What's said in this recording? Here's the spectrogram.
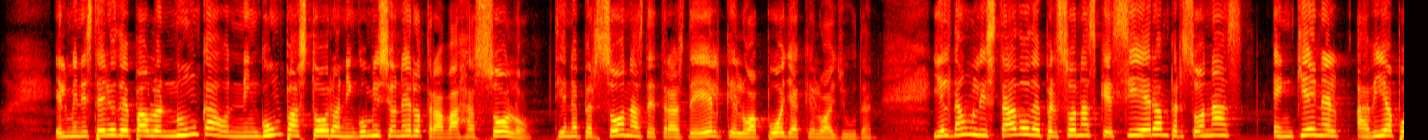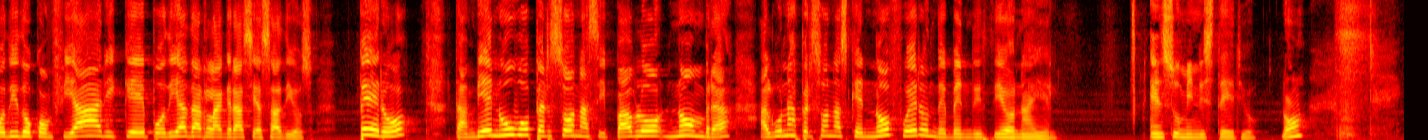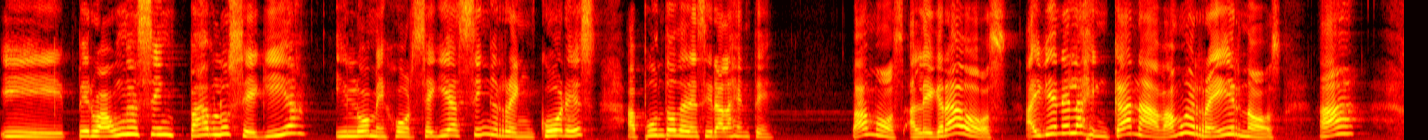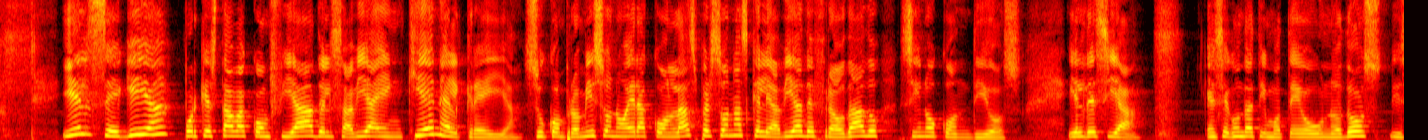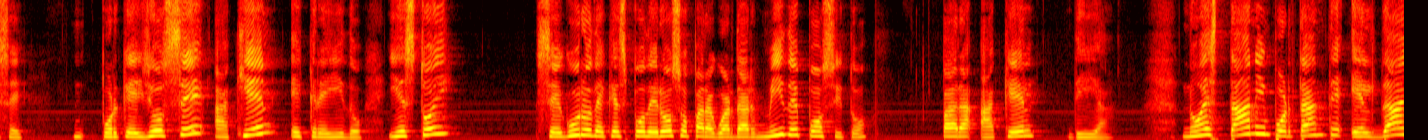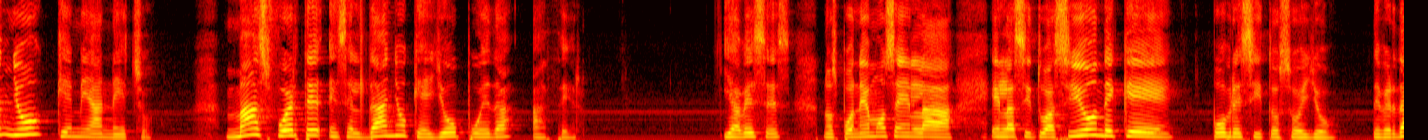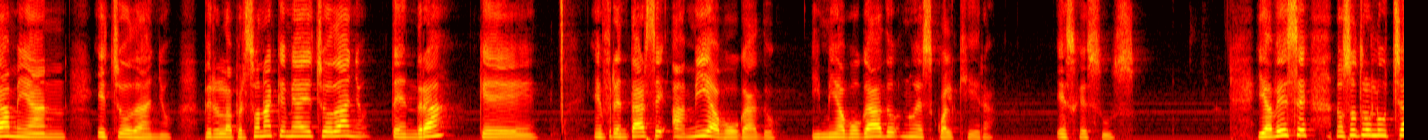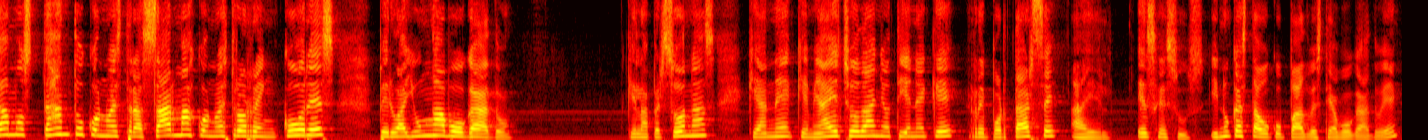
El ministerio de Pablo nunca o ningún pastor o ningún misionero trabaja solo. Tiene personas detrás de él que lo apoyan, que lo ayudan. Y él da un listado de personas que sí eran personas en quien él había podido confiar y que podía dar las gracias a Dios. Pero también hubo personas, y Pablo nombra algunas personas que no fueron de bendición a él en su ministerio, ¿no? Y, pero aún así Pablo seguía, y lo mejor, seguía sin rencores, a punto de decir a la gente, vamos, alegraos, ahí viene la gincana, vamos a reírnos. ¿Ah? Y él seguía porque estaba confiado, él sabía en quién él creía. Su compromiso no era con las personas que le había defraudado, sino con Dios. Y él decía, en 2 Timoteo 1.2, dice, porque yo sé a quién he creído y estoy seguro de que es poderoso para guardar mi depósito para aquel día. No es tan importante el daño que me han hecho. Más fuerte es el daño que yo pueda hacer. Y a veces nos ponemos en la, en la situación de que, pobrecito soy yo, de verdad me han hecho daño, pero la persona que me ha hecho daño tendrá que enfrentarse a mi abogado. Y mi abogado no es cualquiera, es Jesús. Y a veces nosotros luchamos tanto con nuestras armas, con nuestros rencores, pero hay un abogado que las personas que, han, que me ha hecho daño tiene que reportarse a él. Es Jesús. Y nunca está ocupado este abogado, ¿eh?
